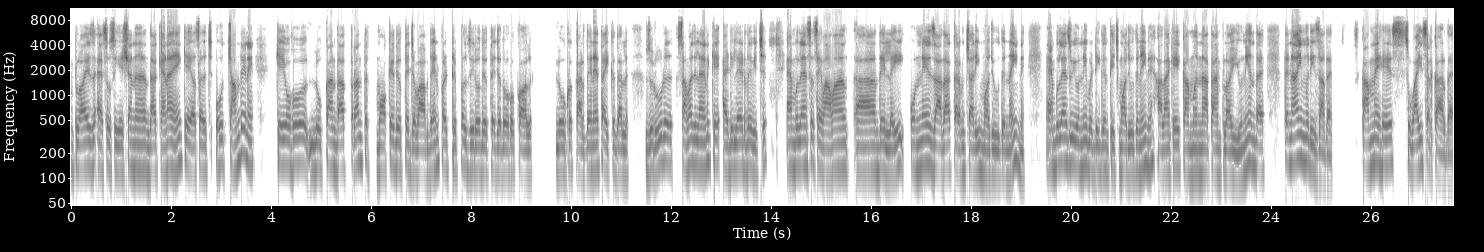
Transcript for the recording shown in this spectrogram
EMPLOYEES ਐਸੋਸੀਏਸ਼ਨ ਦਾ ਕਹਿਣਾ ਹੈ ਕਿ ਅਸਲ 'ਚ ਉਹ ਚਾਹੁੰਦੇ ਨੇ ਕਿ ਉਹ ਲੋਕਾਂ ਦਾ ਤੁਰੰਤ ਮੌਕੇ ਦੇ ਉੱਤੇ ਜਵਾਬ ਦੇਣ, ਪਰ 000 ਦੇ ਉੱਤੇ ਜਦੋਂ ਉਹ ਕਾਲ ਲੋਕ ਕਰਦੇ ਨੇ ਤਾਂ ਇੱਕ ਗੱਲ ਜ਼ਰੂਰ ਸਮਝ ਲੈਣ ਕਿ ਐਡੀਲੇਡ ਦੇ ਵਿੱਚ ਐਂਬੂਲੈਂਸ ਸੇਵਾਵਾਂ ਦੇ ਲਈ ਉਹਨੇ ਜ਼ਿਆਦਾ ਕਰਮਚਾਰੀ ਮੌਜੂਦ ਨਹੀਂ ਨੇ। ਐਂਬੂਲੈਂਸ ਵੀ ਉਨੀ ਵੱਡੀ ਗਿਣਤੀ 'ਚ ਮੌਜੂਦ ਨਹੀਂ ਨੇ। ਹਾਲਾਂਕਿ ਕੰਮ ਨਾ ਤਾਂ EMPLOYE ਯੂਨੀਅਨ ਦਾ ਹੈ ਤੇ ਨਾ ਹੀ ਮਰੀਜ਼ਾਂ ਦਾ ਹੈ। ਕੰਮ ਇਹ ਸੂਬਾਈ ਸਰਕਾਰ ਦਾ ਹੈ।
